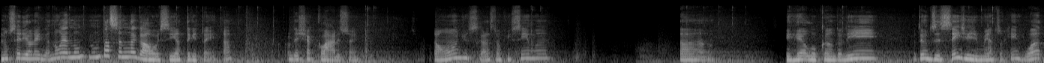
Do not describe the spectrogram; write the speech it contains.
Não seria legal. Não, é, não, não tá sendo legal esse atrito aí, tá? Pra deixar claro isso aí. Tá onde? Os caras estão aqui em cima. Tá se realocando ali. Eu tenho 16 regimentos aqui. What?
